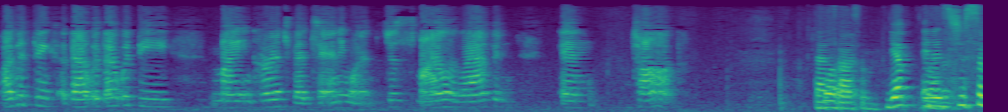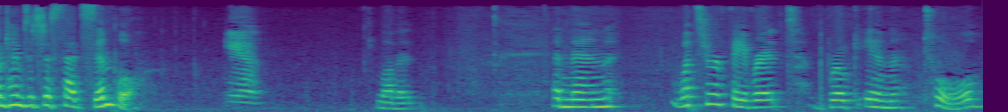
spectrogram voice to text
I would think that would that would be my encouragement to anyone. Just smile and laugh and and talk. That's Love it. awesome. Yep. And Love it's it. just sometimes it's just that simple. Yeah. Love it. And then, what's your favorite broke-in tool?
